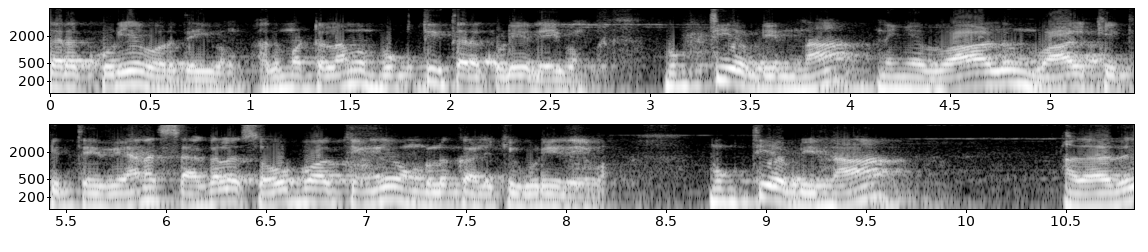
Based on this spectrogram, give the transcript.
தரக்கூடிய ஒரு தெய்வம். அது மட்டும் இல்லாமல் முக்தி தரக்கூடிய தெய்வம். முக்தி அப்படின்னா நீங்கள் வாழும் வாழ்க்கைக்கு தேவையான சகல சௌபாக்கியங்களையும் உங்களுக்கு அளிக்கக்கூடிய தெய்வம். முக்தி அப்படின்னா அதாவது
